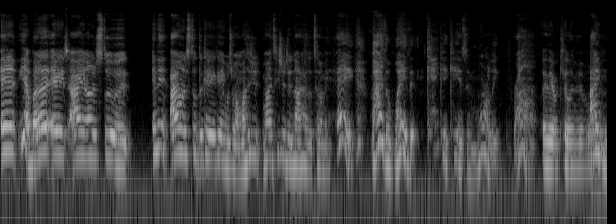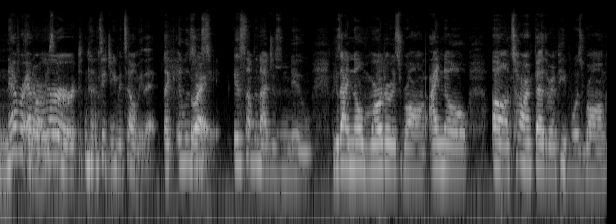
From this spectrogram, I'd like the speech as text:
And yeah, by that age, I understood, and it, I understood the KKK was wrong. My teacher, my teacher did not have to tell me, "Hey, by the way, the KKK is immorally wrong." Like they were killing people. I never for no ever heard the teacher even tell me that. Like it was just, Right. it's something I just knew because I know murder is wrong. I know um, tar and feathering people is wrong.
